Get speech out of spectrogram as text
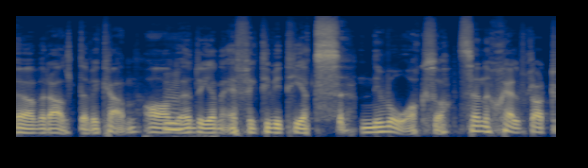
överallt där vi kan av mm. en ren effektivitetsnivå också. Sen självklart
